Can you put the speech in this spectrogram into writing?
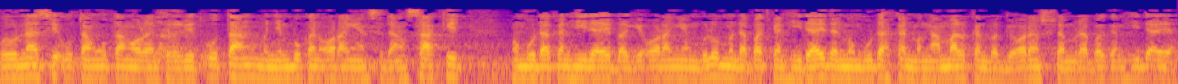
melunasi utang-utang yang kredit utang, menyembuhkan orang yang sedang sakit, memudahkan hidayah bagi orang yang belum mendapatkan hidayah dan memudahkan mengamalkan bagi orang yang sudah mendapatkan hidayah.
